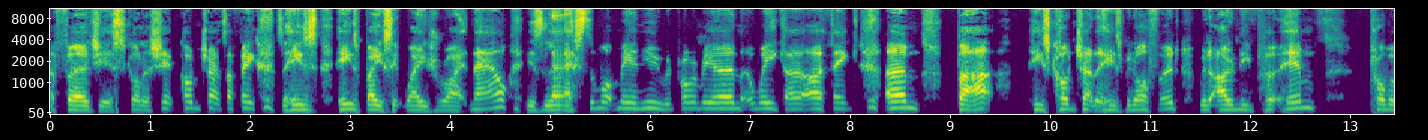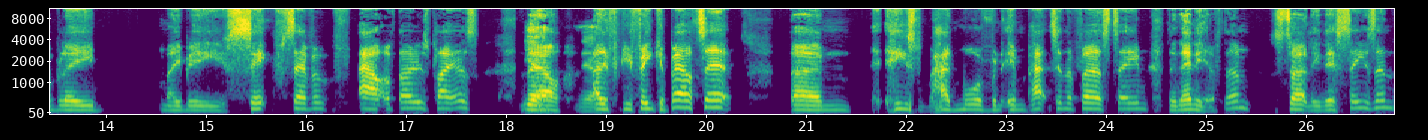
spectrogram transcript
a third year scholarship contract, I think. So his his basic wage right now is less than what me and you would probably earn a week, I, I think. Um, but his contract that he's been offered would only put him probably maybe sixth, seventh out of those players. Yeah, now, yeah. and if you think about it, um, he's had more of an impact in the first team than any of them, certainly this season.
